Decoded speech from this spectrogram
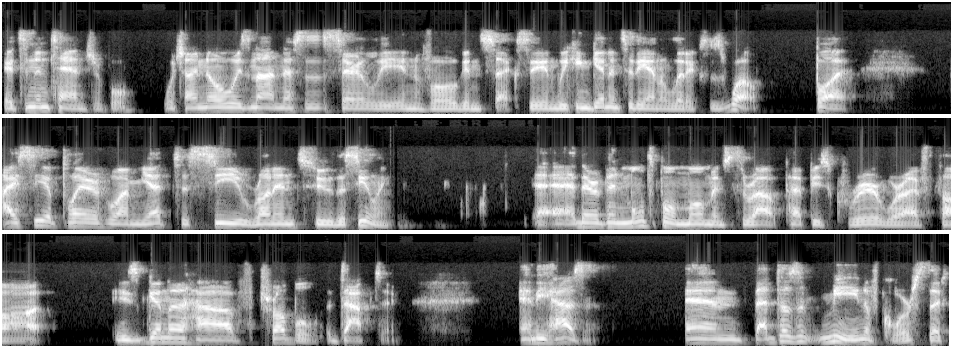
It's an intangible, which I know is not necessarily in vogue and sexy, and we can get into the analytics as well. But I see a player who I'm yet to see run into the ceiling. Eh, eh, there have been multiple moments throughout Pepi's career where I've thought, he's going to have trouble adapting. And he hasn't. And that doesn't mean, of course, that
